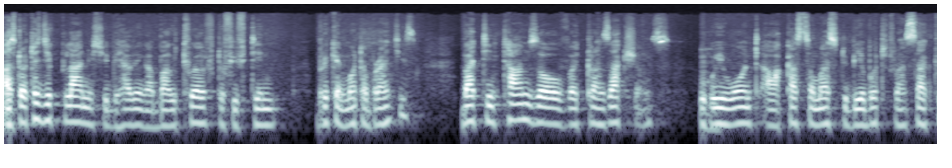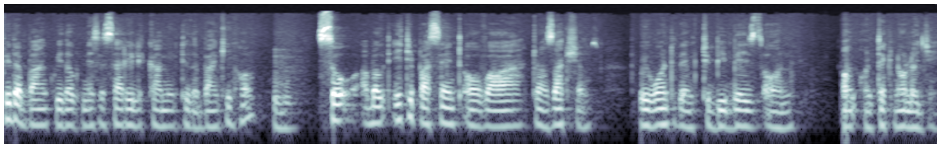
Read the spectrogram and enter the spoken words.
a strategic plan, we should be having about 12 to 15 brick and mortar branches. But in terms of uh, transactions, mm-hmm. we want our customers to be able to transact with the bank without necessarily coming to the banking hall. Mm-hmm. So about 80% of our transactions, we want them to be based on, on, on technology.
